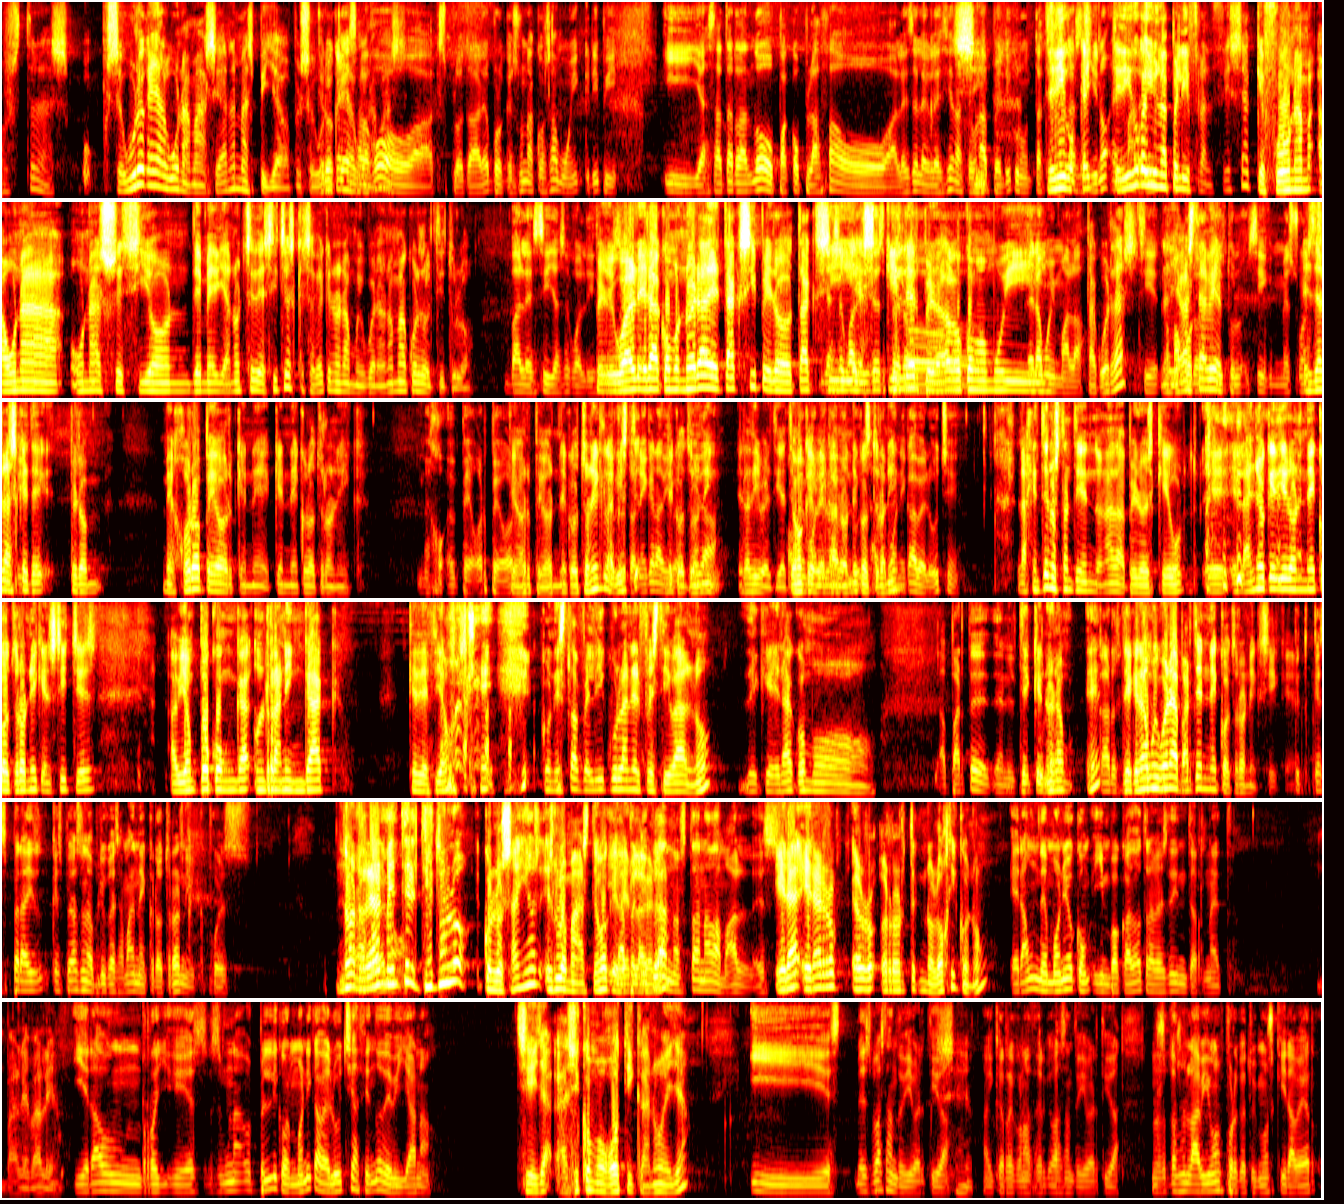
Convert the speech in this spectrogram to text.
Ostras, Oh, seguro que hay alguna más, ¿eh? ahora me has pillado, pero seguro Creo que, que hay es alguna más. algo a explotar, ¿eh? porque es una cosa muy creepy. Y ya está tardando Paco Plaza o Alex de la Iglesia en hacer Sí. una peli con un Te taxista digo, que hay, asesino te digo que hay una peli francesa que fue una, a una, una sesión de medianoche de Sitges que se ve que no era muy buena, no me acuerdo el título. Vale, sí, ya sé cuál dices. Pero igual era como, no era de taxi, pero Ya taxi dices, killer, pero, pero algo como muy. era muy mala. ¿Te acuerdas? Sí, ¿La no llegaste a ver? Sí, me suena, es de las sí. que te. Pero mejor o peor que, Ne- que Necrotronic. Mejor, eh, peor, peor. Peor, peor. Necrotronic la viste. Necrotronic era Necrotronic divertida. era divertida. Hombre, Tengo que verla, ¿no? Necrotronic. Bellucci. La gente no está entendiendo nada, pero es que eh, el año que dieron Necotronic en Sitges había un poco un, running gag que decíamos que con esta película en el festival, ¿no? De que era como. Aparte, en el De que, no era, ¿eh? claro, de que era muy buena, aparte en Necotronic, sí. que- ¿Qué, qué esperáis, ¿Qué esperas de una película que se llama Necrotronic? Pues. No, nada realmente bueno. el título, con los años, es lo más. Tengo Y que la ver, la película verdad. no está nada mal. Es, Era, era horror, horror- tecnológico, ¿no? era un demonio invocado a través de internet. Vale, vale. Y era un rollo. y Es una peli con Mónica Bellucci haciendo de villana. Sí, ella, así como gótica, ¿no? Ella. Y es, es bastante divertida. Sí. Hay que reconocer que es bastante divertida. Nosotros no la vimos porque tuvimos que ir a ver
